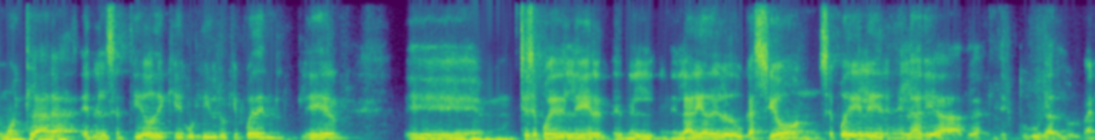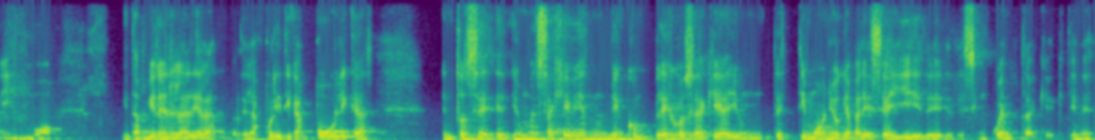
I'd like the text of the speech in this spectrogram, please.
muy claras en el sentido de que es un libro que pueden leer eh, que se puede leer en el, área de la educación, se puede leer en el área de la arquitectura, del urbanismo y también en el área de las, políticas públicas. Entonces, es un mensaje bien, bien complejo, o sea que hay un testimonio que aparece allí de, 50, que, tiene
